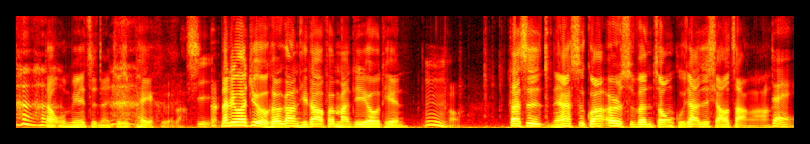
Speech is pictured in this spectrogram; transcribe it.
但我们也只能就是配合了。是，那另外就有科刚刚提到分盘第六天，嗯，好，但是人家是关二十分钟，股价还是小涨啊，对，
